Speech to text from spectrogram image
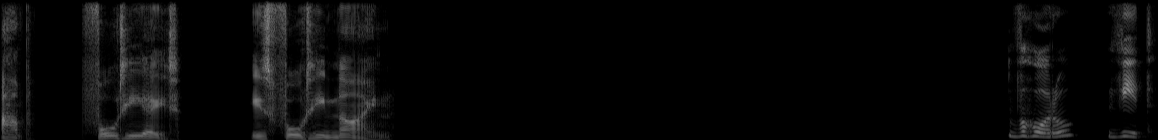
Up. 48 is 49. Вгору від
